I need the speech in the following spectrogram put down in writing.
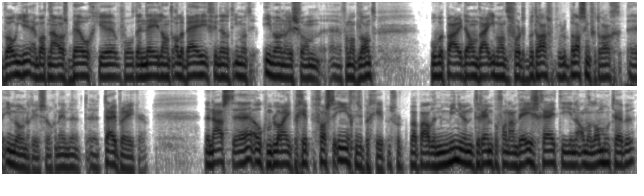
woon je en wat nou als België bijvoorbeeld en Nederland allebei vinden dat iemand inwoner is van, van het land. Hoe bepaal je dan waar iemand voor het bedrag, belastingverdrag inwoner is, zogenaamde tijdbreker. Daarnaast ook een belangrijk begrip, vaste inrichtingsbegrip. Een soort bepaalde minimumdrempel van aanwezigheid die je in een ander land moet hebben.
